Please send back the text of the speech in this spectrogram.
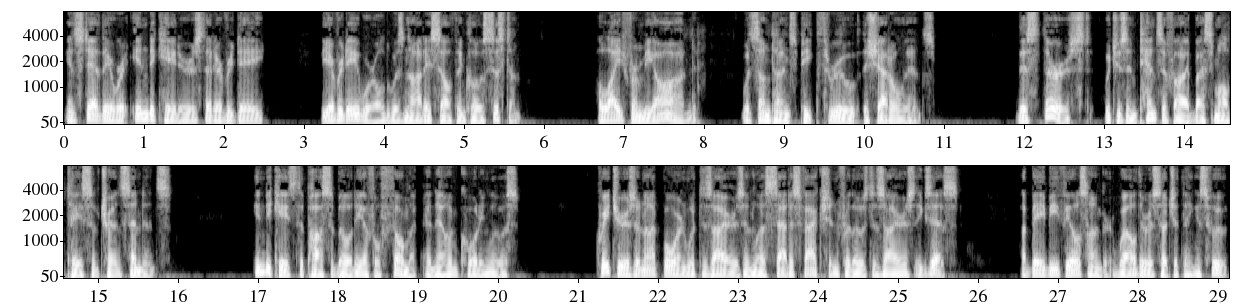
Instead, they were indicators that everyday, the everyday world was not a self-enclosed system. A light from beyond would sometimes peek through the shadowlands. This thirst, which is intensified by small tastes of transcendence, indicates the possibility of fulfillment. And now I'm quoting Lewis. Creatures are not born with desires unless satisfaction for those desires exists. A baby feels hunger. Well, there is such a thing as food.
